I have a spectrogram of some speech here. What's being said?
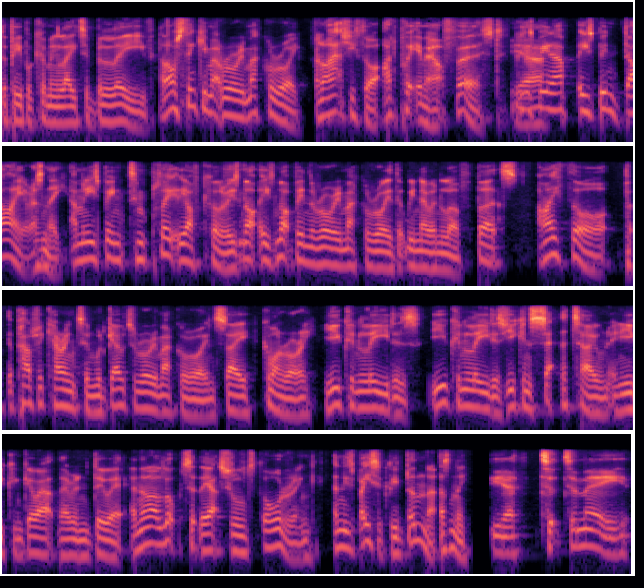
the people coming later believe. And I was thinking about Rory McIlroy, and I actually thought I'd put him out first. Yeah. He's been he's been dire, hasn't he? I mean, he's been completely off colour. He's not he's not been the Rory McIlroy that we know and love. But I thought Padraig Harrington would go to Rory McIlroy and say, "Come on, Rory, you can lead us. You can lead us. You can set the tone, and you can go out there and do it." And then I looked at the actual ordering, and he's basically done that, hasn't he? Yeah, to, to me,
